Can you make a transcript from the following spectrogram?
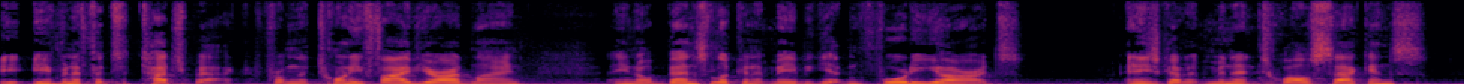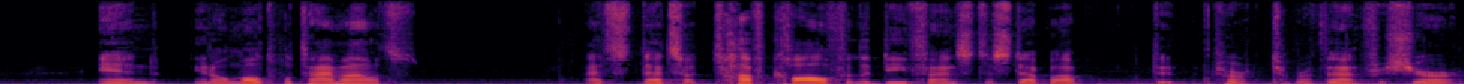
even if it's a touchback from the 25 yard line. You know, Ben's looking at maybe getting 40 yards, and he's got a minute and 12 seconds, and you know multiple timeouts. That's that's a tough call for the defense to step up to, to, to prevent for sure.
